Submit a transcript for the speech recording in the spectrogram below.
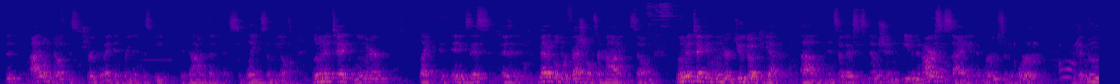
the, I don't know if this is true, but I did read it this week, did not invent this, so blame somebody else. Lunatic, lunar, like it, it exists, uh, medical professionals are nodding, so lunatic and lunar do go together. Um, and so there's this notion, even in our society, in the roots of the word, that the moon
